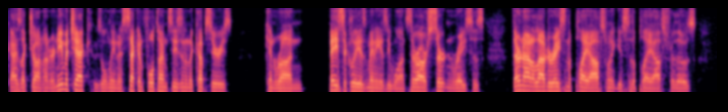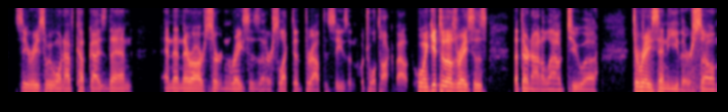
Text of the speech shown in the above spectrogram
Guys like John Hunter Nemechek, who's only in a second full time season in the Cup Series, can run basically as many as he wants. There are certain races they're not allowed to race in the playoffs when it gets to the playoffs for those series, so we won't have Cup guys then. And then there are certain races that are selected throughout the season, which we'll talk about when we get to those races that they're not allowed to uh, to race in either. So,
